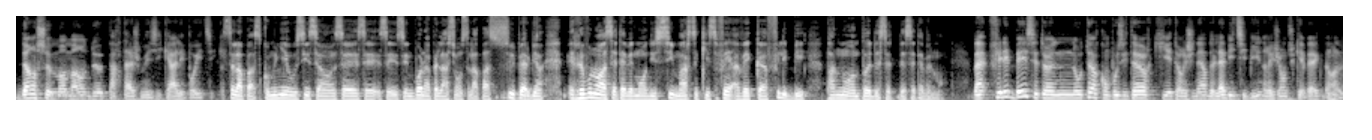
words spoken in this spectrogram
dans ce moment de partage musical et poétique. Cela passe. Communier aussi, c'est une bonne appellation, cela passe super bien. revenons à cet événement du 6 mars qui se fait avec euh, Philippe B. Parle-nous un peu de, de cet événement. Ben, Philippe B., c'est un auteur-compositeur qui est originaire de l'Abitibi, une région du Québec, dans mm.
